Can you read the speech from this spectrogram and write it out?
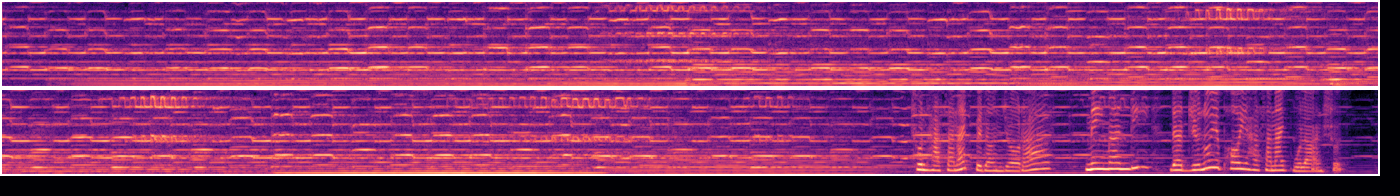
چون حسنک به دانجا رفت میمندی در جلوی پای حسنک بلند شد.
